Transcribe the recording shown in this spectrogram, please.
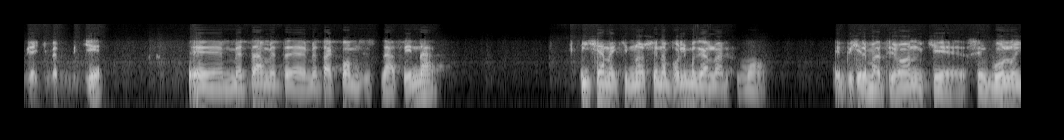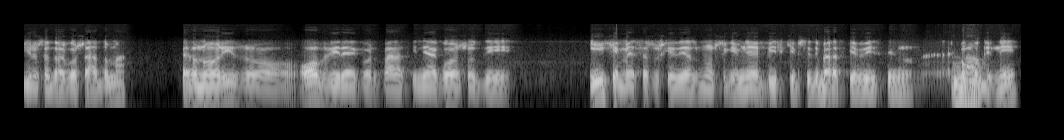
διακυβερνητική ε, μετά μετα, μετακόμισε στην Αθήνα είχε ανακοινώσει ένα πολύ μεγάλο αριθμό επιχειρηματιών και συμβούλων, γύρω στα 300 άτομα. Γνωρίζω off the record παρασκηνιακός ότι είχε μέσα στο σχεδιασμό και μια επίσκεψη την Παρασκευή στην Κομωτινή.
